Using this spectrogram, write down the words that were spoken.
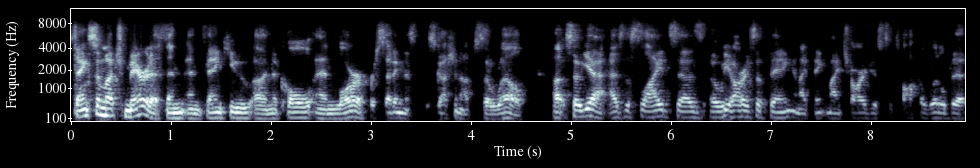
Thanks so much, Meredith, and, and thank you, uh, Nicole and Laura, for setting this discussion up so well. Uh, so yeah, as the slide says, OER is a thing, and I think my charge is to talk a little bit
